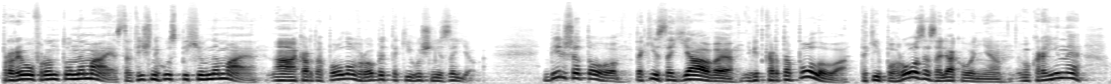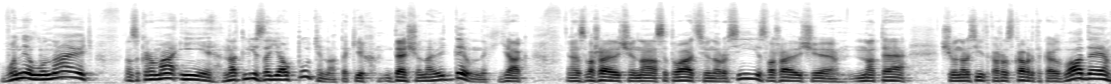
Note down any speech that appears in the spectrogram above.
Прориву фронту немає, стратегічних успіхів немає. А Картополов робить такі гучні заяви. Більше того, такі заяви від Картополова, такі погрози, залякування України, вони лунають, зокрема, і на тлі заяв Путіна, таких дещо навіть дивних, як е, зважаючи на ситуацію на Росії, зважаючи на те, що на Росії така жорстка вертикаль влади,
